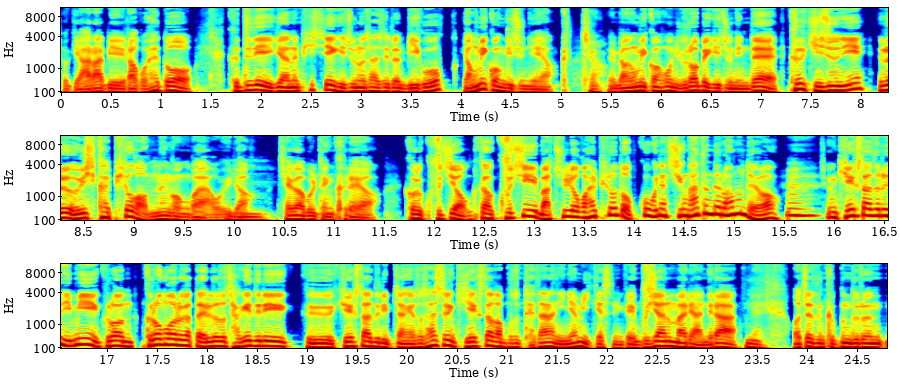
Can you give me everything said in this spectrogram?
저기 아랍이라고 해도 그들이 얘기하는 PC의 기준은 사실은 미국 영미권 기준이에요. 그렇죠. 영미권 혹은 유럽의 기준인데 그 기준이를 의식할 필요가 없는 건 거야 오히려 음. 제가 볼 땐 그래요. 그걸 굳이 어- 그러니까 굳이 맞추려고 할 필요도 없고 그냥 지금 하던 대로 하면 돼요. 음. 지금 기획사들은 이미 그런 그런 거를 갖다 예를 들어서 자기들이 그 기획사들 입장에서 사실은 기획사가 무슨 대단한 이념이 있겠습니까? 무시하는 말이 아니라 네. 어쨌든 그분들은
